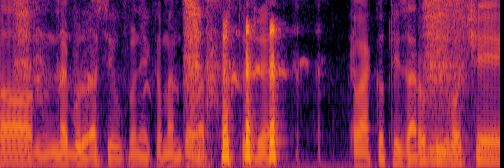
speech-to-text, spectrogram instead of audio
to nebudu asi úplně komentovat, protože jo, jako ty zarudlý oči,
